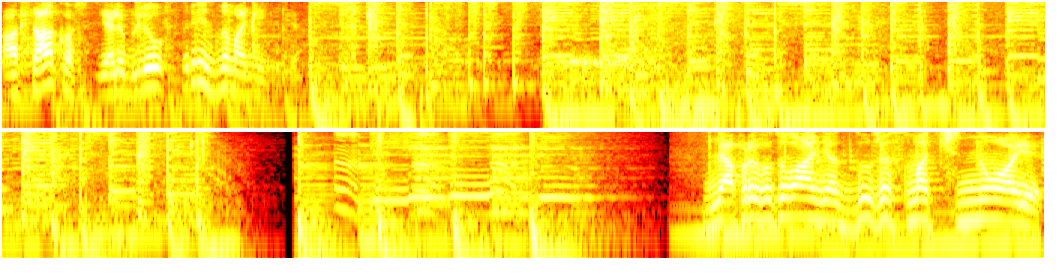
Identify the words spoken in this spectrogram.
а також я люблю різноманіття. Для приготування дуже смачної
